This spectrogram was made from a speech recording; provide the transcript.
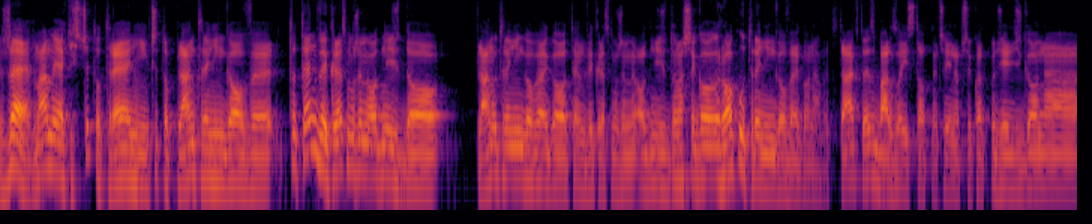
Że mamy jakiś czy to trening, czy to plan treningowy, to ten wykres możemy odnieść do planu treningowego, ten wykres możemy odnieść do naszego roku treningowego nawet, tak? To jest bardzo istotne, czyli na przykład podzielić go na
